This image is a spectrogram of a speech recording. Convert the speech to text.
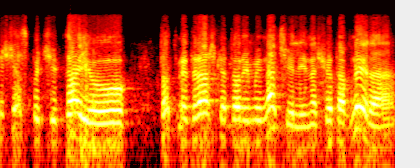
Я сейчас почитаю тот медраж, который мы начали насчет Авнера.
